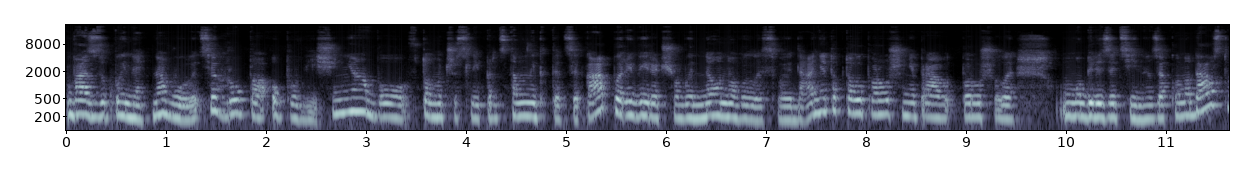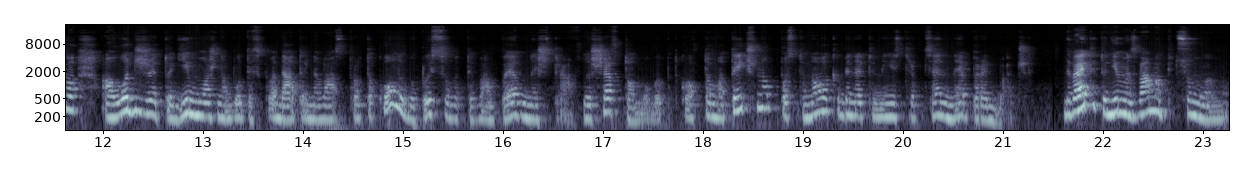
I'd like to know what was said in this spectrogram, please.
вас зупинять на вулиці, група оповіщення, або в тому числі представник ТЦК перевірять, що ви не оновили свої дані, тобто ви порушені прав, порушили мобілізаційне законодавство. А отже, тоді можна буде складати на вас протокол і виписувати вам певний штраф. Лише в тому випадку. Автоматично постанова Кабінету міністрів це не передбачено. Давайте тоді ми з вами підсумуємо.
